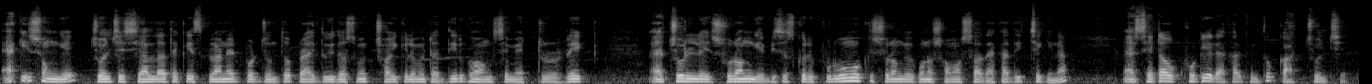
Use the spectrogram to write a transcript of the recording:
একই সঙ্গে চলছে শিয়ালদা থেকে স্প্লানেড পর্যন্ত প্রায় দুই দশমিক ছয় কিলোমিটার দীর্ঘ অংশে মেট্রোর রেক চললে সুরঙ্গে, বিশেষ করে পূর্বমুখী সুরঙ্গে কোনো সমস্যা দেখা দিচ্ছে কিনা সেটাও খুঁটিয়ে দেখার কিন্তু কাজ চলছে।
